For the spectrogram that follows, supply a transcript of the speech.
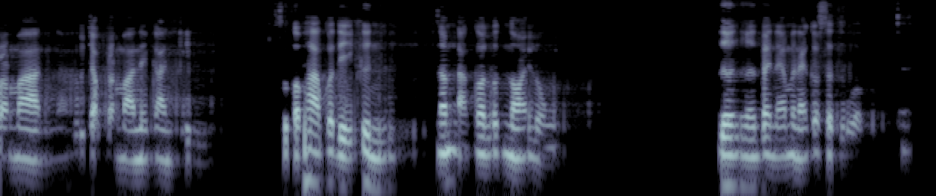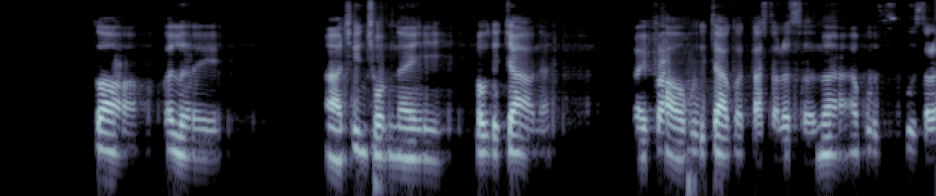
ประมาณรู้จักประมาณในการกิน สุขภาพก็ดีขึ้น น้ำหนักก็ลดน้อยลง เดินเหินไปไหนมาไหนก็สะดวก ก็ก็เลยชื่นชมในพระพุทธเจ้านะไปเฝ้าพระพุทธเจ้าก็ตัดสรรเสริญว่าพูดพูดสรร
